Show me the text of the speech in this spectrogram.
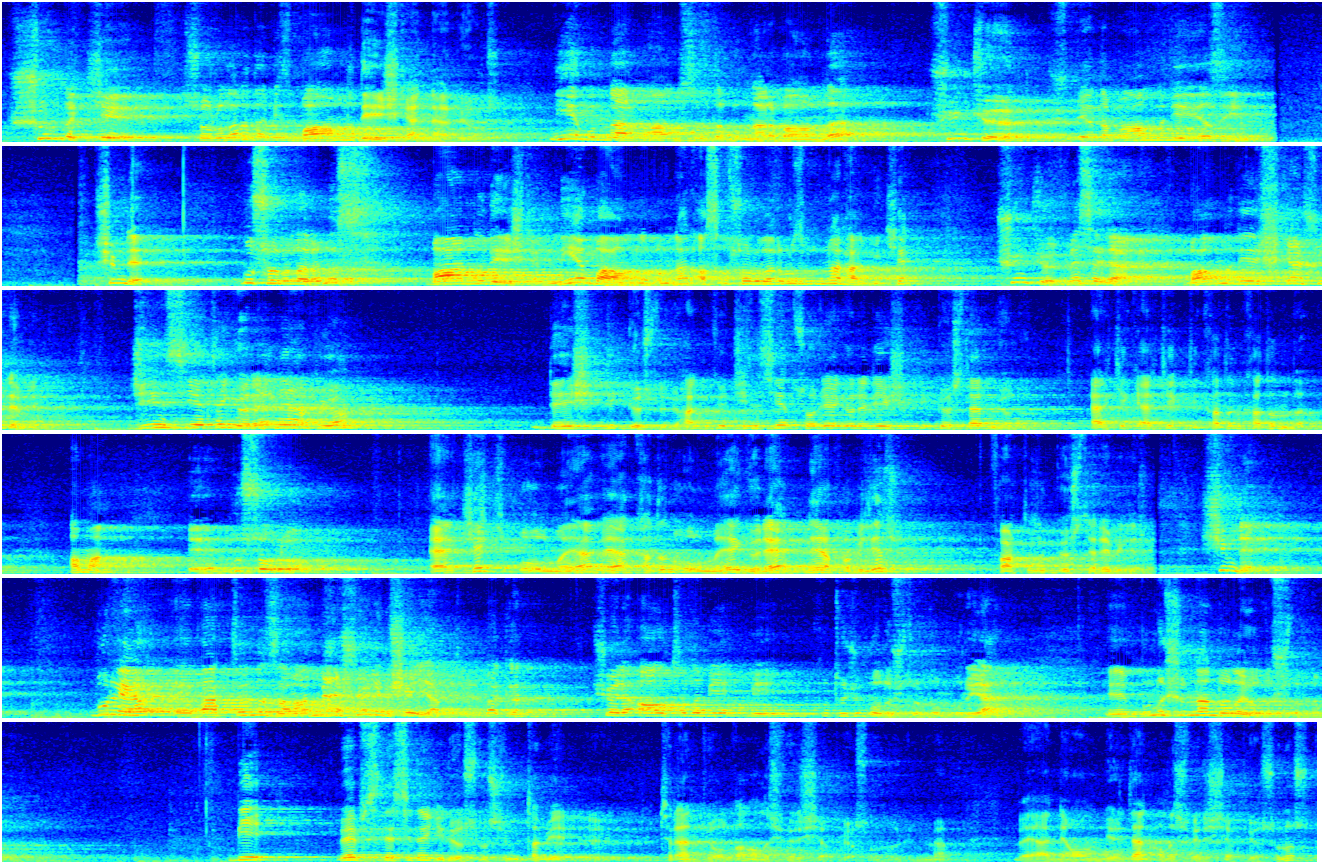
Şuradaki sorulara da biz bağımlı değişkenler diyoruz. Niye bunlar bağımsız da bunlar bağımlı? Çünkü şuraya da bağımlı diye yazayım. Şimdi bu sorularımız bağımlı değişken. Niye bağımlı bunlar? Asıl sorularımız bunlar halbuki. Çünkü mesela bağımlı değişken şu demek. Cinsiyete göre ne yapıyor? değişiklik gösteriyor. Halbuki cinsiyet soruya göre değişiklik göstermiyordu. Erkek erkekti, kadın kadındı. Ama e, bu soru erkek olmaya veya kadın olmaya göre ne yapabilir? Farklılık gösterebilir. Şimdi buraya e, baktığımız zaman ben şöyle bir şey yaptım. Bakın şöyle altılı bir, bir kutucuk oluşturdum buraya. E, bunu şundan dolayı oluşturdum. Bir web sitesine giriyorsunuz. Şimdi tabii e, Trendyol'dan alışveriş yapıyorsunuz bilmem veya Ne11'den alışveriş yapıyorsunuz.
